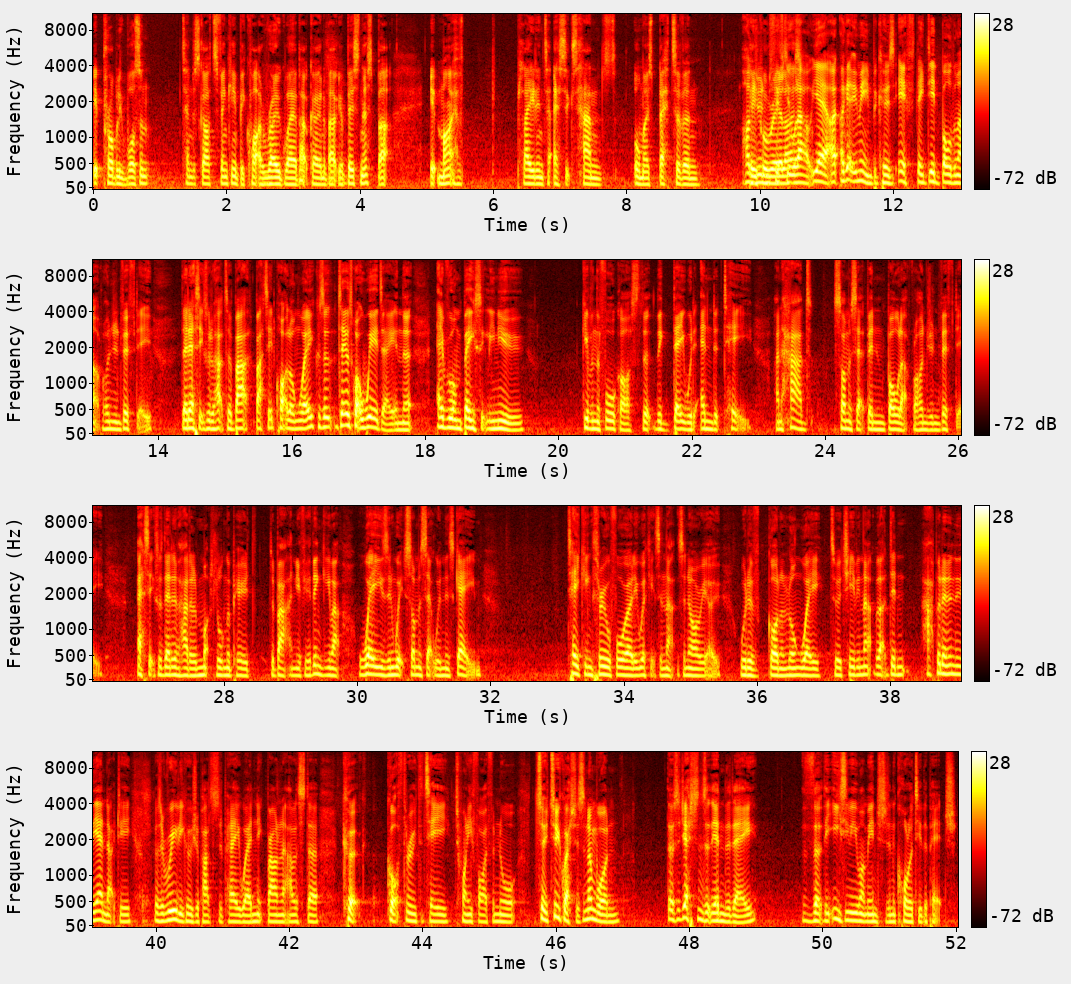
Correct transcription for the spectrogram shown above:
it probably wasn't ten Doeschate's thinking. It'd be quite a rogue way about going about your business, but it might have played into Essex' hands almost better than people realise. all out. Yeah, I, I, get what you mean because if they did bowl them out for 150, then Essex would have had to bat batted quite a long way because today was quite a weird day in that everyone basically knew, given the forecast, that the day would end at tea, and had Somerset been bowled out for 150, Essex would then have had a much longer period to bat. And if you're thinking about ways in which Somerset win this game, taking three or four early wickets in that scenario would have gone a long way to achieving that, but that didn't happen. And in the end, actually, there was a really crucial patch to play where Nick Browne and Alastair Cook got through to tea 25 for naught. So, two questions. So, number one, there were suggestions at the end of the day that the ECB might be interested in the quality of the pitch.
